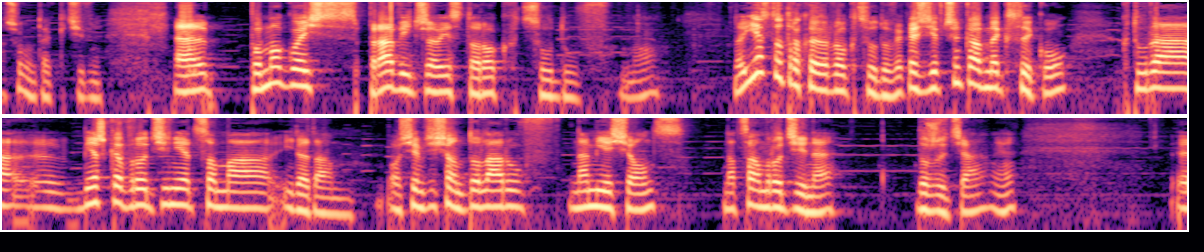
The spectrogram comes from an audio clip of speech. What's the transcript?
A czemu tak dziwnie? E, pomogłeś sprawić, że jest to rok cudów. No. No jest to trochę rok cudów. Jakaś dziewczynka w Meksyku, która e, mieszka w rodzinie, co ma ile tam? 80 dolarów na miesiąc na całą rodzinę do życia, nie? E,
